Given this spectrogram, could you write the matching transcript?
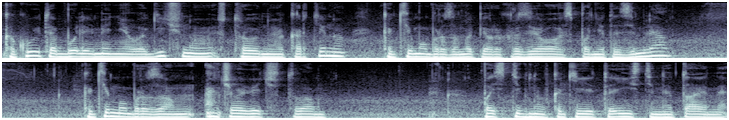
какую-то более-менее логичную, стройную картину, каким образом, во-первых, развивалась планета Земля, каким образом человечество, постигнув какие-то истинные тайны,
